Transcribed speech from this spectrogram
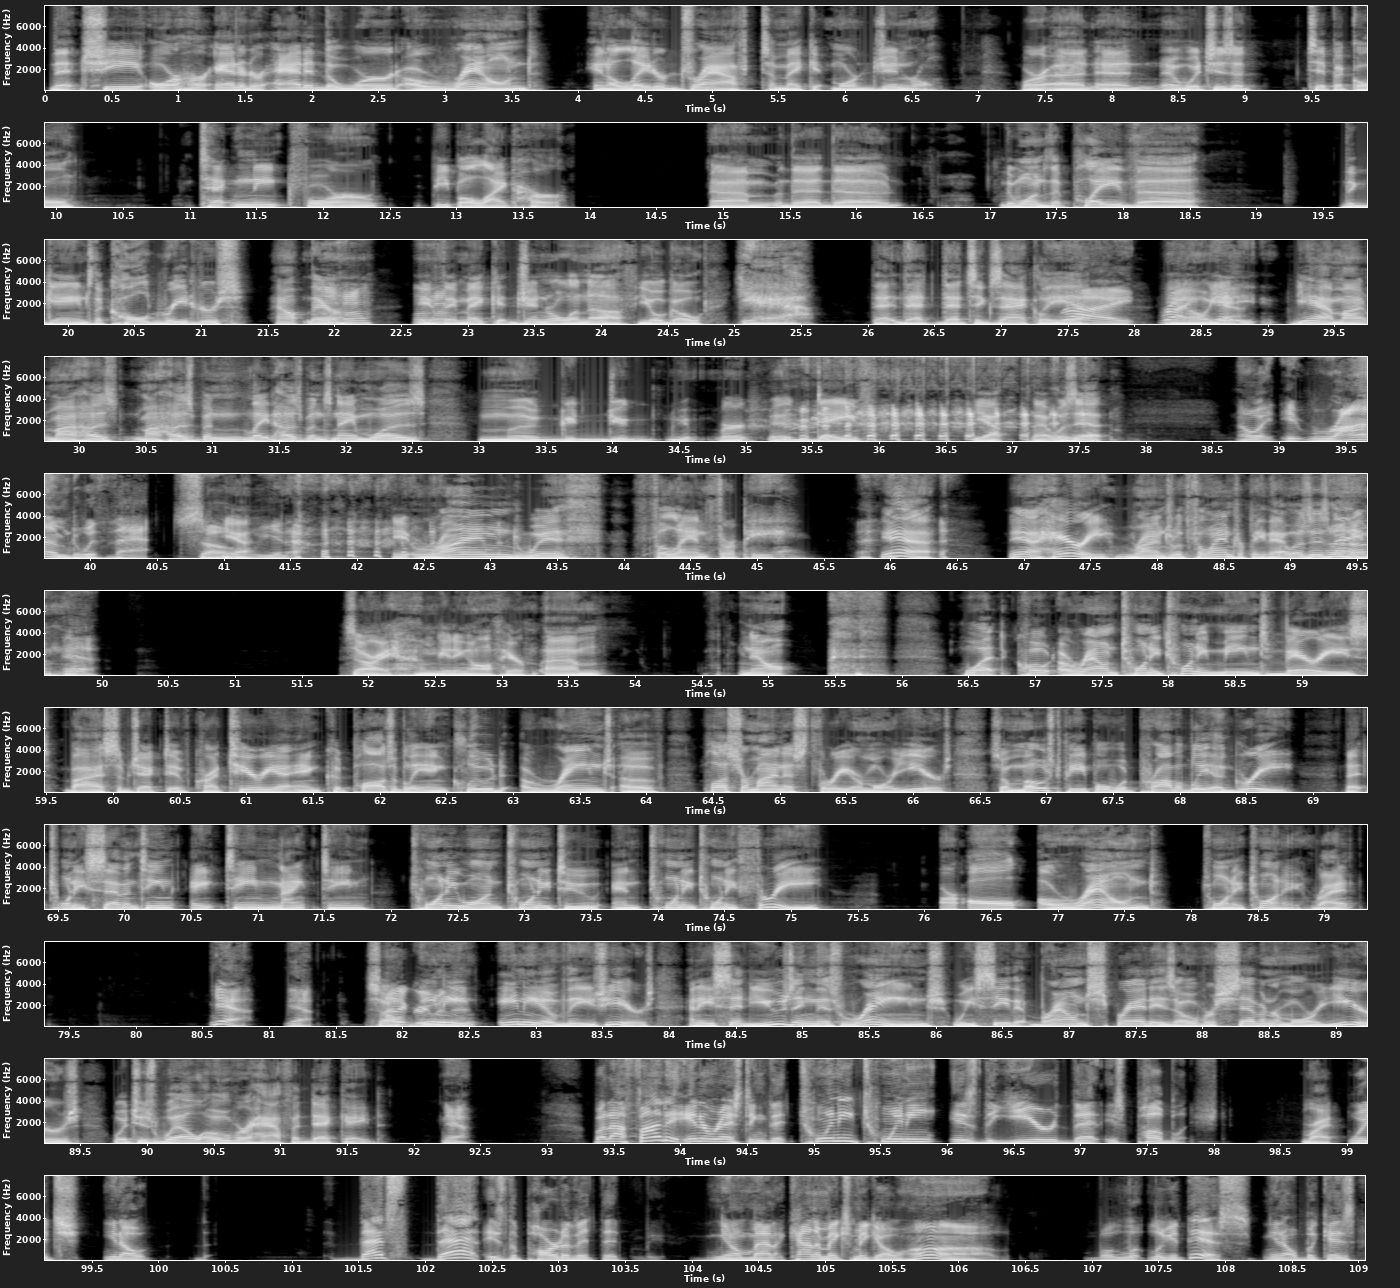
that she or her editor added the word around in a later draft to make it more general, or uh, uh, which is a typical technique for people like her. Um, the the the ones that play the the games, the cold readers out there. Mm-hmm. Mm-hmm. If they make it general enough, you'll go, yeah, that that that's exactly it. Right. You know, yeah, yeah. yeah my my hus my husband, late husband's name was er, uh, Dave. yeah, that was it. No, it it rhymed with that. So yeah. you know, it rhymed with philanthropy. Yeah, yeah. Harry rhymes with philanthropy. That was his uh-huh, name. Yeah. Sorry, I'm getting off here. Um, now, what, quote, around 2020 means varies by subjective criteria and could plausibly include a range of plus or minus three or more years. So most people would probably agree that 2017, 18, 19, 21, 22, and 2023 are all around 2020, right? Yeah, yeah. So any any of these years, and he said using this range, we see that Browne's spread is over seven or more years, which is well over half a decade. Yeah, but I find it interesting that 2020 is the year that is published, right? Which you know, that's that is the part of it that you know, kind of makes me go, huh? Well, look, look at this, you know, because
